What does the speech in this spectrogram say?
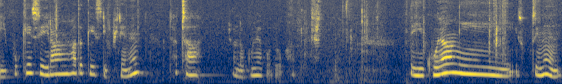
이 포켓이랑 하드 케이스 리필에는 차차 좀 더 꾸며보도록 할게요. 이 고양이 속지는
